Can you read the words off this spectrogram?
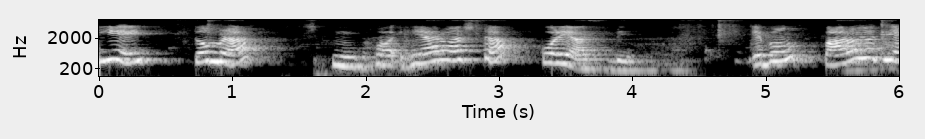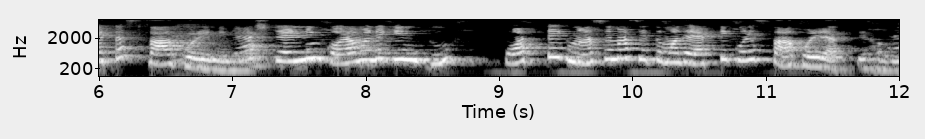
গিয়েই তোমরা হেয়ার ওয়াশটা করে আসবে। এবং পারো যদি একটা স্পা করে নেবে। হেয়ার স্ট্যান্ডিং করা মানে কিন্তু প্রত্যেক মাসে মাসে তোমাদের একটি করে স্পা করে রাখতে হবে।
